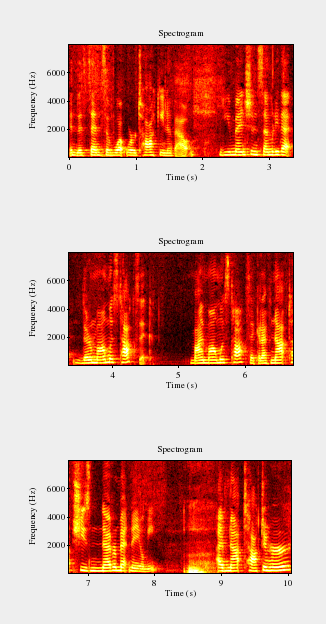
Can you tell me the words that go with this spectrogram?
in the sense of what we're talking about. You mentioned somebody that their mom was toxic. My mom was toxic, and I've not. Ta- she's never met Naomi. I've not talked to her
